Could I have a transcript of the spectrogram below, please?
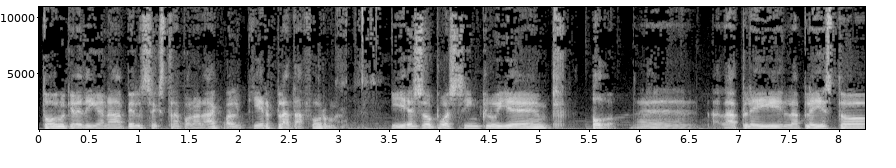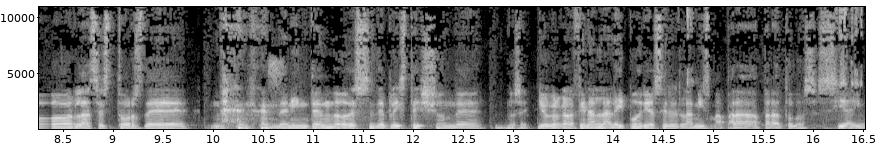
todo lo que le digan a Apple se extrapolará a cualquier plataforma. Y eso pues incluye todo. Eh, la Play, la Play Store, las stores de, de, Nintendo, de, de, PlayStation, de, no sé. Yo creo que al final la ley podría ser la misma para, para todos si hay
